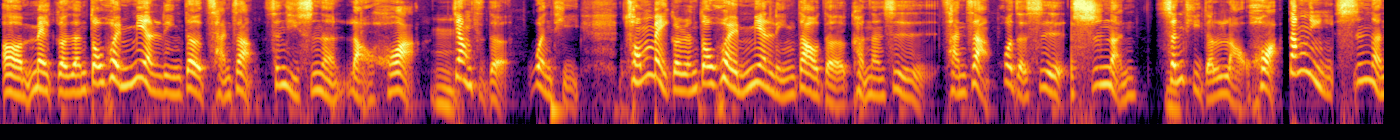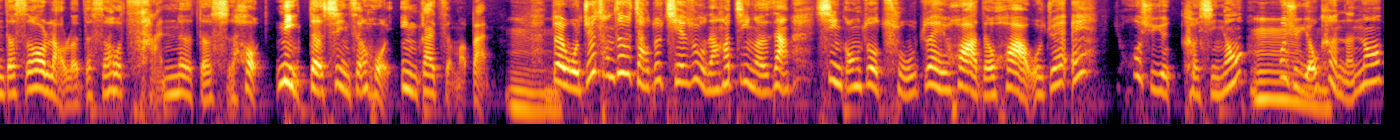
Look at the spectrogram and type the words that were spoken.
呃每个人都会。面临的残障、身体失能、老化，嗯、这样子的问题，从每个人都会面临到的，可能是残障或者是失能。身体的老化，当你失能的时候、老了的时候、残了的时候，你的性生活应该怎么办？嗯，对，我觉得从这个角度切入，然后进而让性工作除罪化的话，我觉得哎，或许有可行哦，或许有可能哦。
